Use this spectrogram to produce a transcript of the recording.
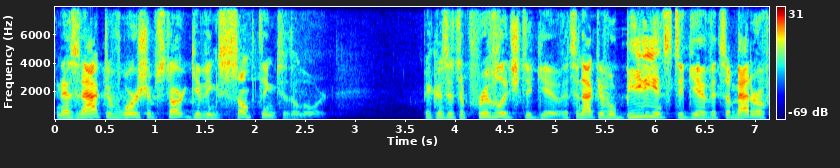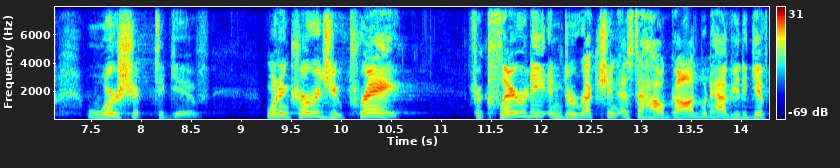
And as an act of worship, start giving something to the Lord because it's a privilege to give. It's an act of obedience to give. It's a matter of worship to give. I want to encourage you pray for clarity and direction as to how God would have you to give.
